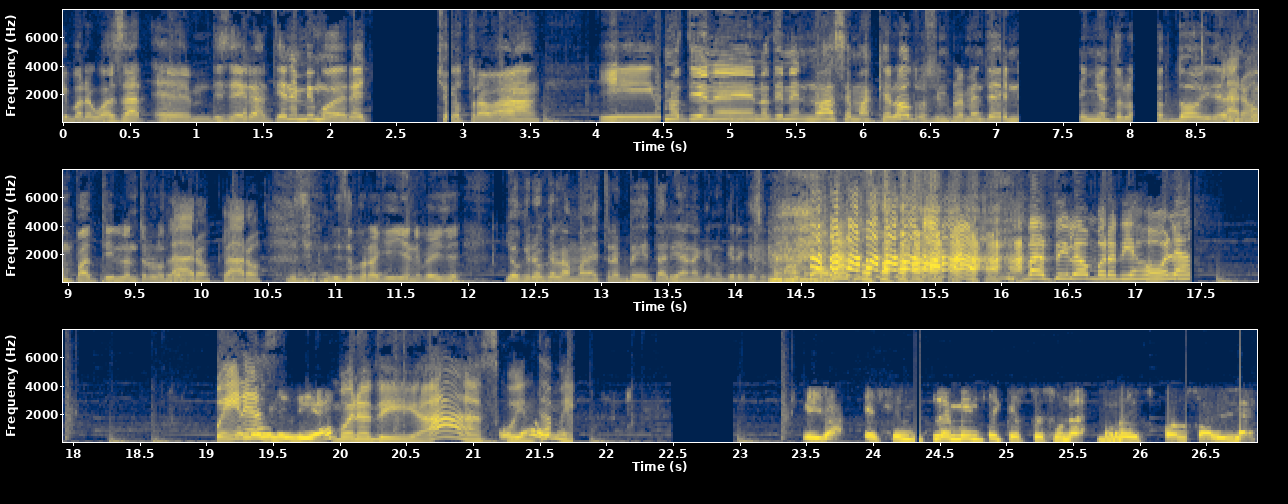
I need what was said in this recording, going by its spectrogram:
Y por el WhatsApp eh, dice, mira, tienen el mismo derecho, los trabajan y uno tiene, no tiene, no hace más que el otro, simplemente es niños de los dos y deben Claro. compartirlo entre los Claro, claro. dos. Dice, dice por aquí Jennifer, dice, yo creo que la maestra es vegetariana que no quiere que se coma pavo. Vacilón, buenos días, hola. Hola, Buenas. buenos días. Buenos días, cuéntame. Mira, es simplemente que esto es una responsabilidad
